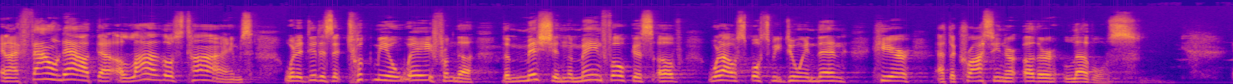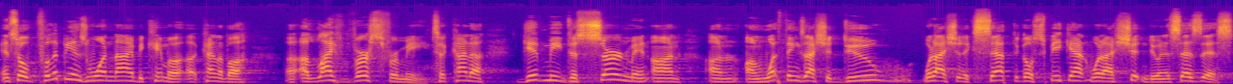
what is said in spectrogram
And I found out that a lot of those times, what it did is it took me away from the, the mission, the main focus of what I was supposed to be doing then here at the crossing or other levels. And so Philippians 1 9 became a, a kind of a, a life verse for me to kind of give me discernment on, on, on what things I should do, what I should accept to go speak at, and what I shouldn't do. And it says this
